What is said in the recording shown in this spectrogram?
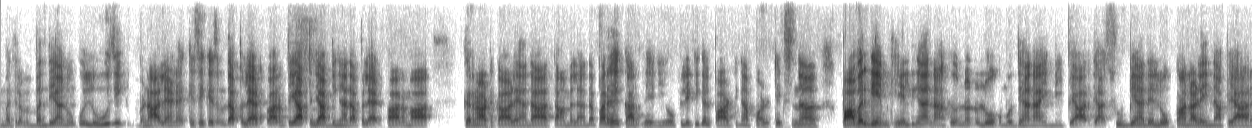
ਮਤਲਬ ਬੰਦਿਆਂ ਨੂੰ ਕੋਈ ਲੂਜ਼ ਹੀ ਬਣਾ ਲੈਣਾ, ਕਿਸੇ ਕਿਸਮ ਦਾ ਪਲੇਟਫਾਰਮ ਵੀ ਆ ਪੰਜਾਬੀਆਂ ਦਾ ਪਲੇਟਫਾਰਮ ਆ ਕਰਨਾਟਕ ਵਾਲਿਆਂ ਦਾ ਤਾਮਿਲਾਂ ਦਾ, ਪਰ ਇਹ ਕਰਦੇ ਨਹੀਂ। ਉਹ ਪੋਲੀਟੀਕਲ ਪਾਰਟੀਆਂ ਪੋਲਿਟਿਕਸ ਨਾਲ ਪਾਵਰ ਗੇਮ ਖੇਲਦੀਆਂ, ਨਾ ਕਿ ਉਹਨਾਂ ਨੂੰ ਲੋਕ ਮੁੱਦਿਆਂ ਨਾਲ ਇੰਨੀ ਪਿਆਰ ਜਾਂ ਸੂਬਿਆਂ ਦੇ ਲੋਕਾਂ ਨਾਲ ਇੰਨਾ ਪਿਆਰ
